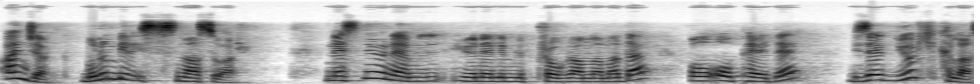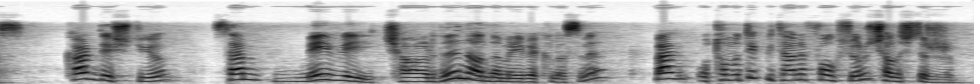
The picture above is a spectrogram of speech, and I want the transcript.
Ancak bunun bir istisnası var. Nesne yönelimli programlamada OOP'de bize diyor ki class, kardeş diyor sen meyveyi çağırdığın anda meyve klasını ben otomatik bir tane fonksiyonu çalıştırırım.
